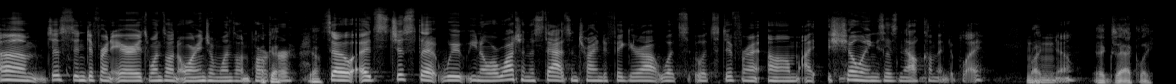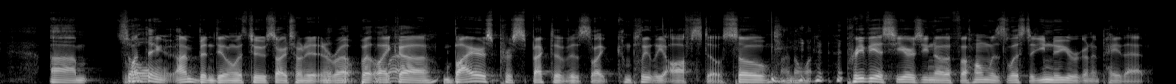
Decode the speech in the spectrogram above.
Um, just in different areas. One's on Orange and one's on Parker. Okay. yeah. So it's just that we, you know, we're watching the stats and trying to figure out what's what's different. Um, I, showings has now come into play. Right. You know. Exactly. Um, so One thing I've been dealing with too. Sorry, Tony, to interrupt, but like uh, buyer's perspective is like completely off still. So I know what. previous years, you know, if a home was listed, you knew you were going to pay that.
